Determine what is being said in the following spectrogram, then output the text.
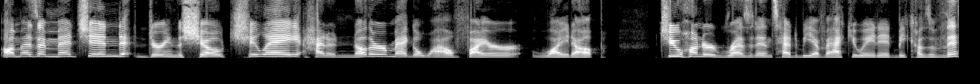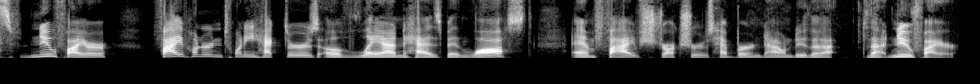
Um, as I mentioned during the show, Chile had another mega wildfire light up. 200 residents had to be evacuated because of this new fire. 520 hectares of land has been lost, and five structures have burned down due to that, that new fire.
